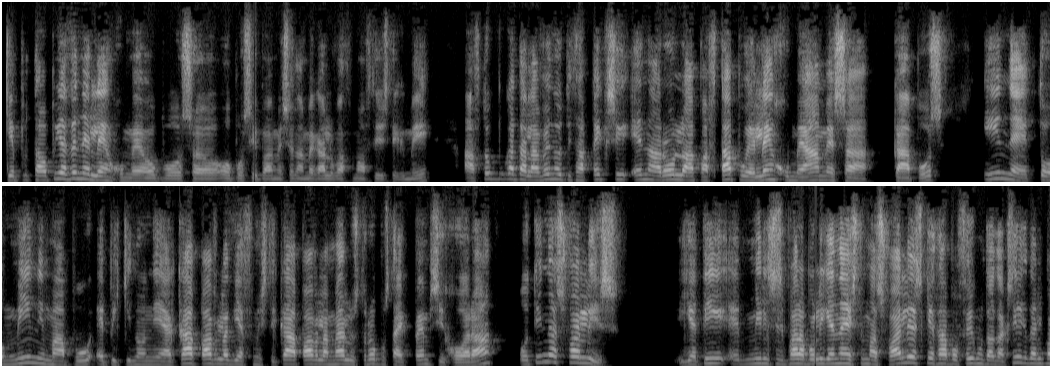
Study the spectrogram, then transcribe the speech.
και τα οποία δεν ελέγχουμε όπως, όπως είπαμε σε ένα μεγάλο βαθμό αυτή τη στιγμή. Αυτό που καταλαβαίνω ότι θα παίξει ένα ρόλο από αυτά που ελέγχουμε άμεσα κάπως είναι το μήνυμα που επικοινωνιακά, παύλα διαφημιστικά, παύλα με άλλους τρόπους θα εκπέμψει η χώρα, ότι είναι ασφαλής. Γιατί ε, μίλησες πάρα πολύ για ένα αίσθημα ασφάλειας και θα αποφύγουν τα ταξίδια κτλ.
